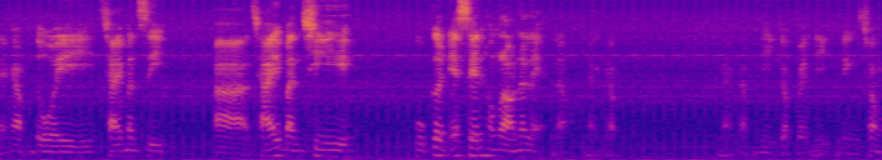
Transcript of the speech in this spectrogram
นะครับ โดยใช้บัญชีใช้บัญชี Google Adsense ของเรานั่นแหละนะครับนะครับนี่ก็เป็นอีกหนึ่งช่อง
